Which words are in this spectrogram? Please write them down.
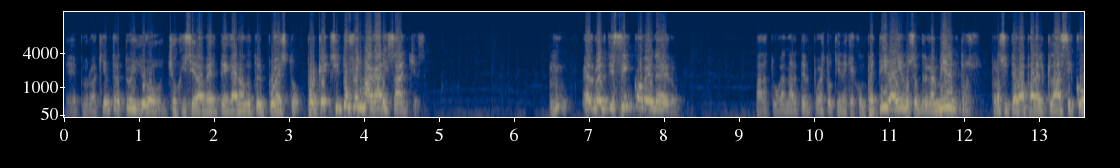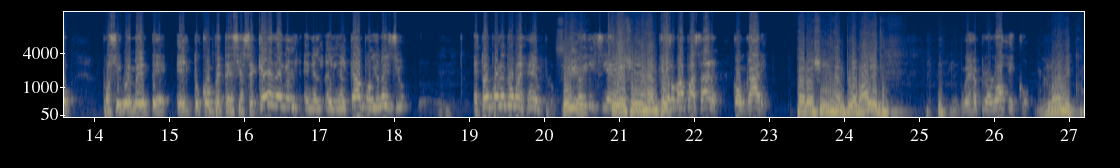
eh, pero aquí entre tú y yo, yo quisiera verte ganándote el puesto, porque si tú firmas a Gary Sánchez el 25 de enero, para tú ganarte el puesto tienes que competir ahí en los entrenamientos, pero si te va para el clásico, posiblemente el, tu competencia se quede en el, en el, en el campo, Dionisio. Estoy poniendo un ejemplo. Sí, Estoy diciendo y es un ejemplo- que eso va a pasar con Gary. Pero es un ejemplo válido, Un ejemplo lógico. lógico.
